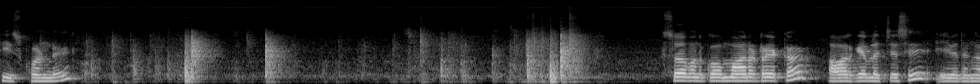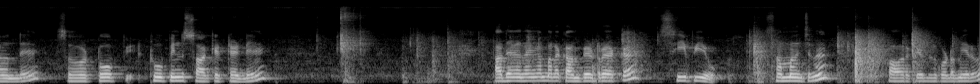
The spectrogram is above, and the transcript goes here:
తీసుకోండి. సో మనకు మానిటర్ యొక్క పవర్ కేబుల్ వచ్చేసి ఈ విధంగా ఉంది. So two two pin socket అండి. అదేవిధంగా మన కంప్యూటర్ యొక్క సిపియు సంబంధించిన పవర్ కేబుల్ కూడా మీరు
